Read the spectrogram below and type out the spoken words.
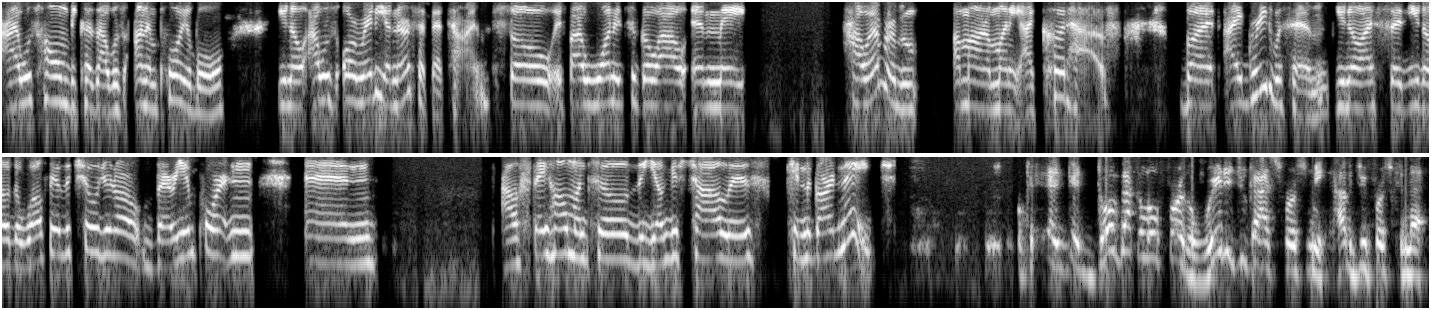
I was home because I was unemployable. You know, I was already a nurse at that time. So, if I wanted to go out and make however amount of money I could have, but I agreed with him. You know, I said, you know, the welfare of the children are very important, and I'll stay home until the youngest child is kindergarten age. okay and, and going back a little further where did you guys first meet how did you first connect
